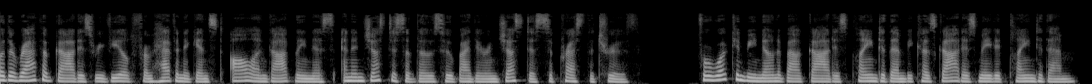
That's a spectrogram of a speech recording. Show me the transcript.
For the wrath of God is revealed from heaven against all ungodliness and injustice of those who by their injustice suppress the truth. For what can be known about God is plain to them because God has made it plain to them.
